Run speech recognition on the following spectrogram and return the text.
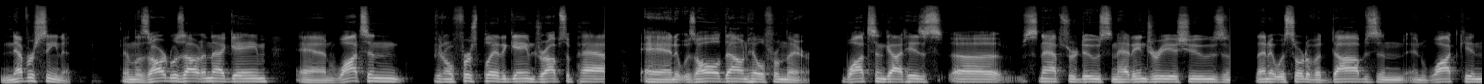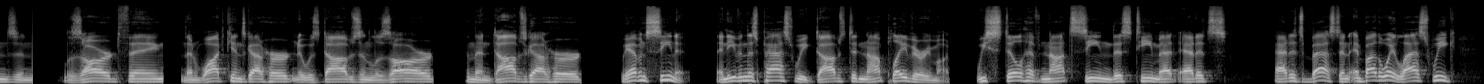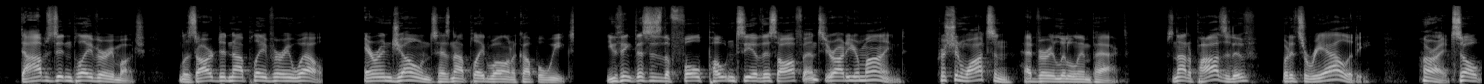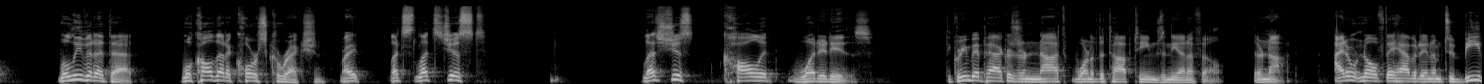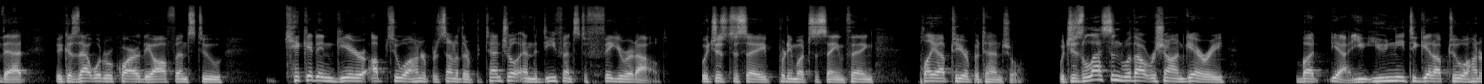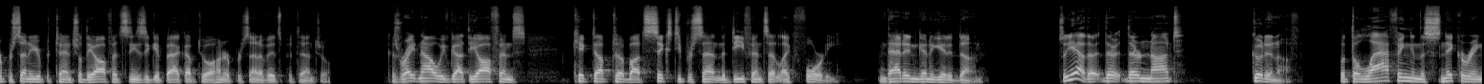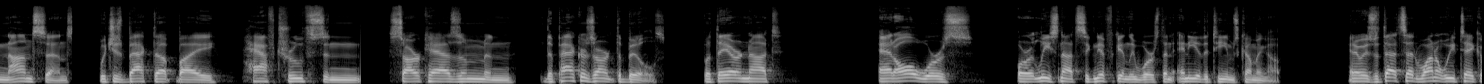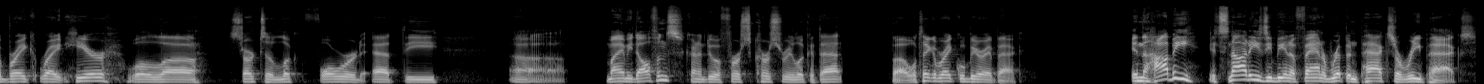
Never seen it. And Lazard was out in that game and Watson you know, first play of the game, drops a pass, and it was all downhill from there. Watson got his uh, snaps reduced and had injury issues. And then it was sort of a Doubs and, and Watkins and Lazard thing. And then Watkins got hurt, and it was Doubs and Lazard. And then Doubs got hurt. We haven't seen it. And even this past week, Doubs did not play very much. We still have not seen this team at, at its at its best. And, and by the way, last week, Doubs didn't play very much. Lazard did not play very well. Aaron Jones has not played well in a couple weeks. You think this is the full potency of this offense? You're out of your mind. Christian Watson had very little impact. It's not a positive, but it's a reality. All right, so we'll leave it at that. We'll call that a course correction, right? Let's let's just let's just call it what it is. The Green Bay Packers are not one of the top teams in the NFL. They're not. I don't know if they have it in them to be that because that would require the offense to kick it in gear up to 100% of their potential and the defense to figure it out, which is to say, pretty much the same thing play up to your potential, which is lessened without Rashan Gary. But yeah, you, you need to get up to 100% of your potential. The offense needs to get back up to 100% of its potential. Because right now we've got the offense kicked up to about 60% and the defense at like 40. And that isn't going to get it done. So yeah, they're, they're, they're not good enough. But the laughing and the snickering nonsense, which is backed up by half truths and sarcasm. And the Packers aren't the Bills, but they are not at all worse, or at least not significantly worse than any of the teams coming up. Anyways, with that said, why don't we take a break right here? We'll uh, start to look forward at the uh, Miami Dolphins, kind of do a first cursory look at that. But we'll take a break. We'll be right back. In the hobby, it's not easy being a fan of ripping packs or repacks.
